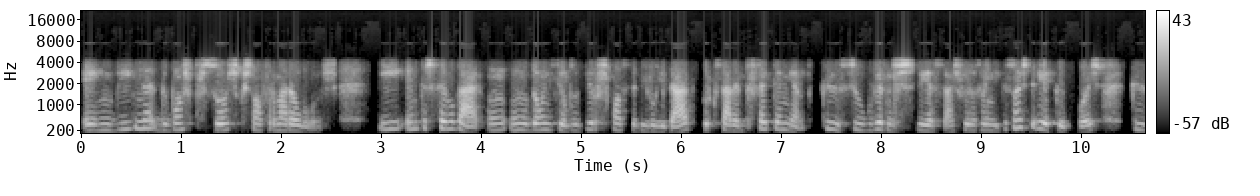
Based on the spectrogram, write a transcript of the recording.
é indigna de bons professores que estão a formar alunos. E, em terceiro lugar, um, um, dão um exemplo de irresponsabilidade, porque sabem perfeitamente que se o governo cedesse às suas reivindicações, teria que depois que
